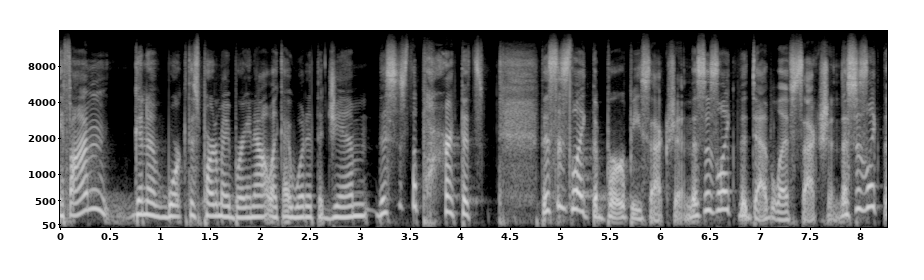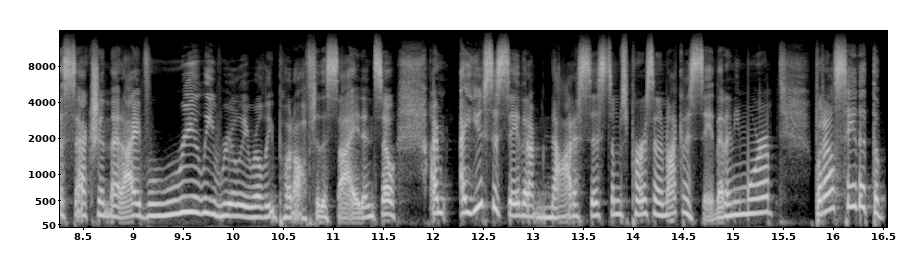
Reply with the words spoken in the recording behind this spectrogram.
if I'm to work this part of my brain out like I would at the gym, this is the part that's, this is like the burpee section. This is like the deadlift section. This is like the section that I've really, really, really put off to the side. And so I'm, I used to say that I'm not a systems person. I'm not to say that anymore, but I'll say that the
